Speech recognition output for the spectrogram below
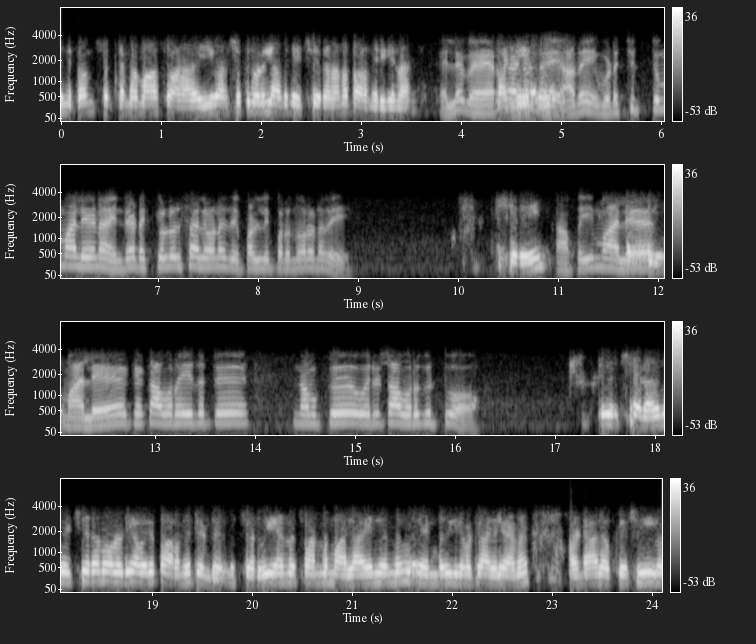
ഇന്നിപ്പം സെപ്റ്റംബർ മാസമാണ്. ഈ വർഷത്തിനുള്ളിൽ അത് വെച്ച് തരാനാണ് പറഞ്ഞിരിക്കുന്നത്. അല്ല വേറെ അതെ ഇവിടെ ചുറ്റും മലയാണ്. അതിന്റെ ഇടയ്ക്കുള്ള ഒരു സ്ഥലമാണ് ഇത് പള്ളിപ്പുറം പറയണതേ. ശരി. അപ്പൊ ഈ മല മലയൊക്കെ കവർ ചെയ്തിട്ട് നമുക്ക് ഒരു ടവർ കിട്ടുമോ തീർച്ചയായിട്ടും. അത് വെച്ച് തരാൻ ഓൾറെഡി അവർ പറഞ്ഞിട്ടുണ്ട്. സെർവ് ചെയ്യാൻ സാറിന് മലായിൽ നിന്നും എൺപത് കിലോമീറ്റർ അകലെയാണ് അതുകൊണ്ട് ആ ലൊക്കേഷനിൽ ഓ,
